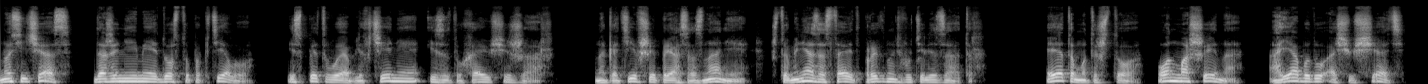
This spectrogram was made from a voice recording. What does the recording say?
Но сейчас, даже не имея доступа к телу, испытываю облегчение и затухающий жар – накативший при осознании, что меня заставит прыгнуть в утилизатор. Этому-то что? Он машина, а я буду ощущать,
